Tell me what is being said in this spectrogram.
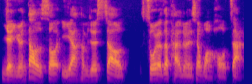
演员到的时候一样，他们就叫所有在排队的人先往后站。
